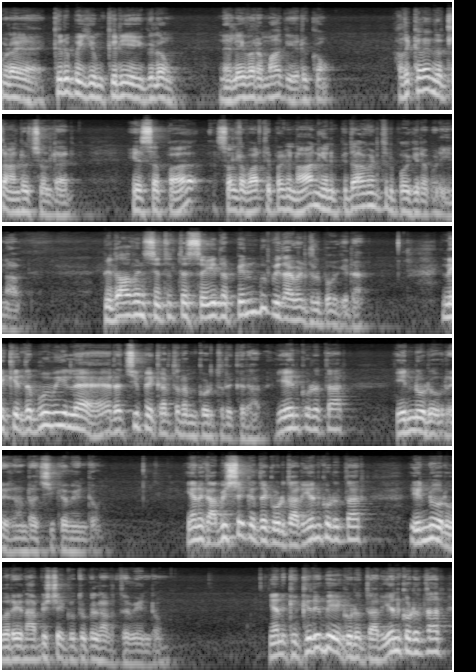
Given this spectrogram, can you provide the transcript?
கூட கிருபையும் கிரியைகளும் நிலைவரமாக இருக்கும். அதுக்காக இந்த இடத்துல ஆண்டவர் சொல்கிறார் ஏசப்பா சொல்கிற வார்த்தை பாருங்கள் நான் என் பிதாவினத்தில் போகிறபடியினால் பிதாவின் சித்தத்தை செய்த பின்பு பிதாவினத்தில் போகிறார். இன்றைக்கி இந்த பூமியில் ரட்சிப்பை கர்த்தனம் கொடுத்துருக்கிறார். ஏன் கொடுத்தார்? இன்னொருவரை நான் ரட்சிக்க வேண்டும். எனக்கு அபிஷேகத்தை கொடுத்தார். ஏன் கொடுத்தார்? இன்னொருவரை நான் அபிஷேகத்துக்குள் நடத்த வேண்டும். எனக்கு கிருபையை கொடுத்தார். ஏன் கொடுத்தார்?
